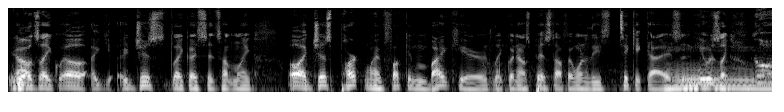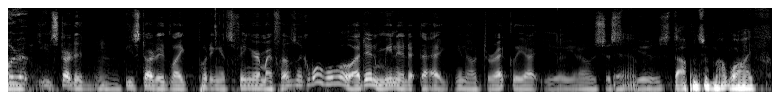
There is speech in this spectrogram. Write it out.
you know, I was like, well, I, I just like I said something like, oh, I just parked my fucking bike here. Like when I was pissed off at one of these ticket guys, and he was like, no, he started he started like putting his finger in my face. I was like, whoa, whoa, whoa! I didn't mean it, uh, you know, directly at you. You know, it was just Yeah. used. That happens with my wife.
